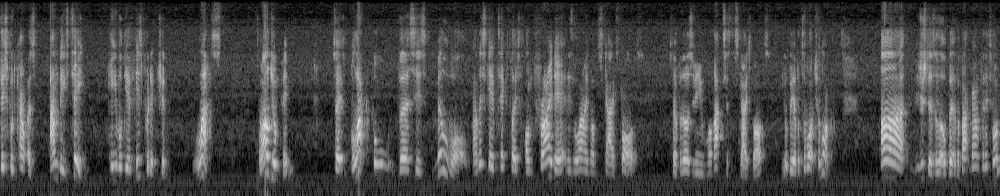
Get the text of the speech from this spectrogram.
this would count as Andy's team, he will give his prediction last. So I'll jump in. So it's Blackpool versus Millwall. Now this game takes place on Friday and is live on Sky Sports. So for those of you who have access to Sky Sports, you'll be able to watch along. Uh, just as a little bit of a background for this one,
